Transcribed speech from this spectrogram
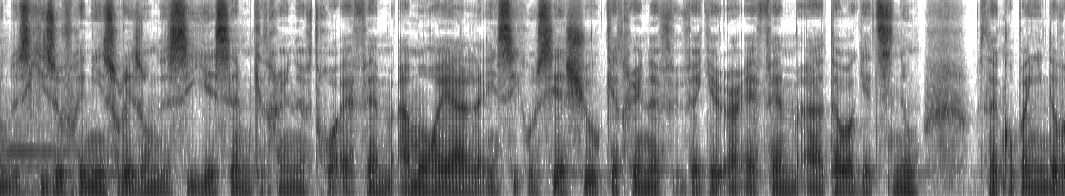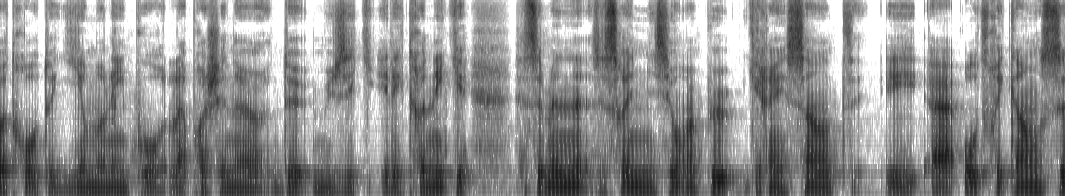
De Schizophrénie sur les ondes de CISM 89.3 FM à Montréal ainsi qu'au CHU 89.1 FM à Ottawa-Gatineau. Vous accompagné de votre hôte Guillaume Nolin pour la prochaine heure de musique électronique. Cette semaine, ce sera une émission un peu grinçante et à haute fréquence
